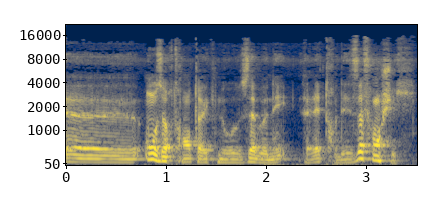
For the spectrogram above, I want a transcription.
11h30 euh, avec nos abonnés, la lettre des affranchis.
